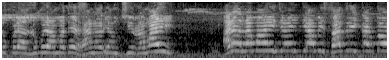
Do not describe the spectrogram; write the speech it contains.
तुकड्या लुगड्यामध्ये राहणारी आमची रमाई. अरे रमाई जयंती आम्ही साजरी करतो.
